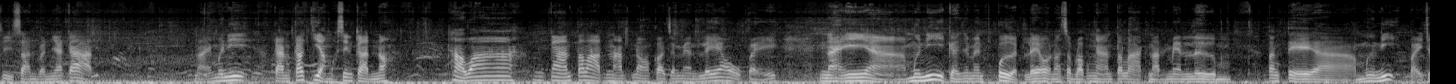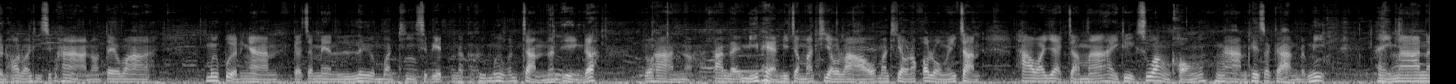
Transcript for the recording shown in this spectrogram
สีสันบรรยากาศ หนมื่อนี้การก้าเกี่ยมเช่นกันเนาะถ้าว่าการตลาดนัดเนาะก็จะแมนแล้วไปในอ่ามือนี้ก็จะแมนเปิดแล้วเนาะสำหรับงานตลาดนัดแมนเริ่มตั้งแต่อ่ามือนี้ไปจนฮอดวันที่ 15เนาะแต่ว่ามือเปิดงานก็จะแมนเริ่มวันที่ 11นั่นก็คือมือวันจันทร์นั่นเองเด้อทุกท่านเนาะท่านใดมีแผนที่จะมาเที่ยวลาวมาเที่ยวนครหลวงเวียงจันทร์ถ้าว่าอยากจะมาให้ถึงช่วงของงานเทศกาลแบบนี้ให้มาใน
